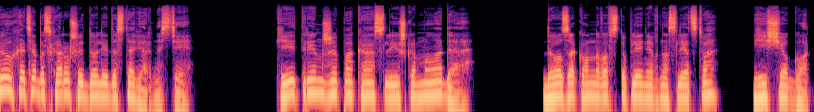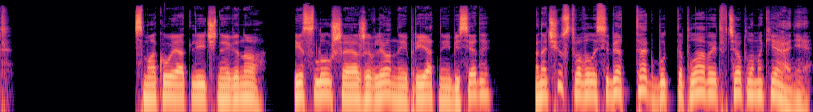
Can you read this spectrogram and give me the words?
то хотя бы с хорошей долей достоверности. Китрин же пока слишком молода. До законного вступления в наследство еще год. Смакуя отличное вино и слушая оживленные и приятные беседы, она чувствовала себя так, будто плавает в теплом океане,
